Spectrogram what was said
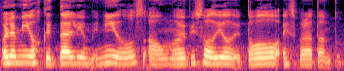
Hola amigos, ¿qué tal? Bienvenidos a un nuevo episodio de Todo es para tanto.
